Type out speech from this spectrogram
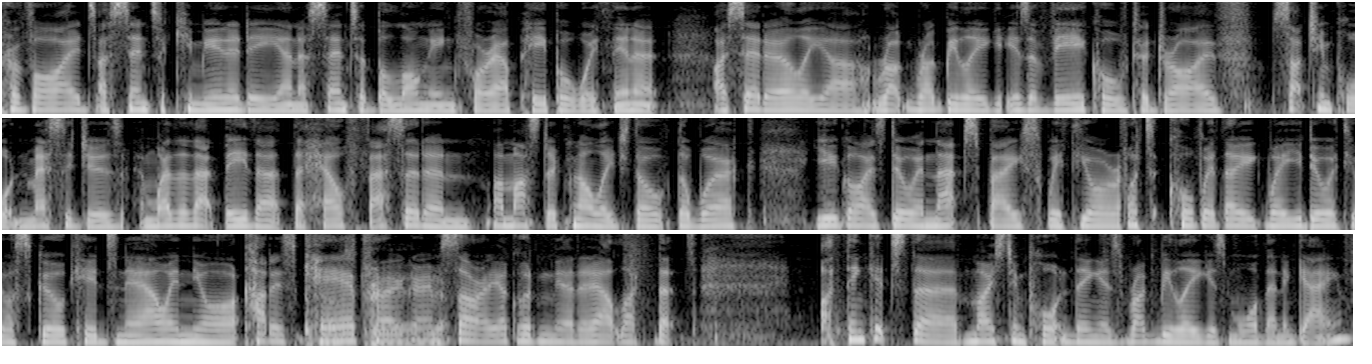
provides a sense of community and a sense of belonging for our people within it. I said earlier, rugby league is a vehicle to drive such important messages, and whether that be that the health facet, and I must acknowledge the the work you guys do in that space with your what's it called where they where you do with your school kids now in your cutters care Cutters program. Care, yep. Sorry, I couldn't get it out like that I think it's the most important thing is rugby league is more than a game.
